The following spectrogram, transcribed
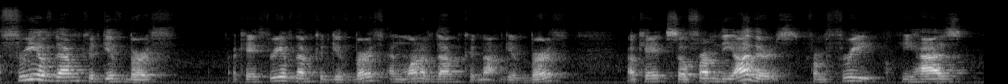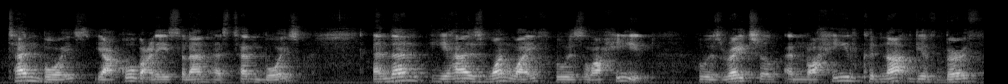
three of them could give birth. Okay, three of them could give birth, and one of them could not give birth. Okay, so from the others, from three, he has ten boys. Yaqub alayhi salam has ten boys. And then he has one wife who is Rahil, who is Rachel, and Rahil could not give birth.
